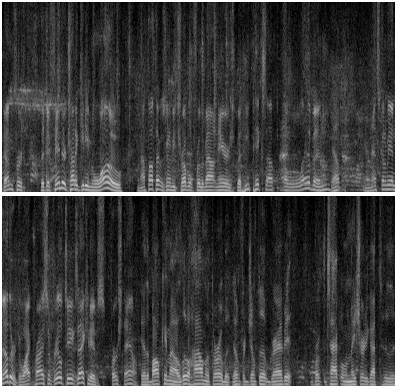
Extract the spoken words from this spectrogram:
Dunford, the defender, tried to get him low, and I thought that was going to be trouble for the Mountaineers, but he picks up 11. Yep. And that's going to be another Dwight Price of Realty Executives. First down. Yeah, the ball came out a little high on the throw, but Dunford jumped up, grabbed it, broke the tackle, and made sure he got to the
